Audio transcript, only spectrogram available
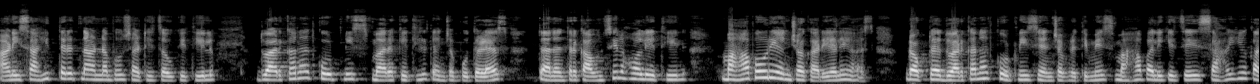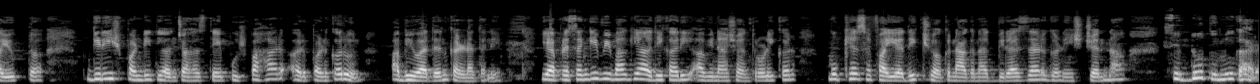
आणि साहित्यरत्न अण्णाभाऊ साठे चौक येथील द्वारकानाथ कोटणीस स्मारक येथील त्यांच्या पुतळ्यास त्यानंतर काउन्सिल हॉल येथील महापौर यांच्या कार्यालयास डॉक्टर द्वारकानाथ कोटणीस यांच्या प्रतिमेस महापालिकेचे सहाय्यक आयुक्त गिरीश पंडित यांच्या हस्ते पुष्पहार अर्पण करून अभिवादन करण्यात आले. या प्रसंगी विभागीय अधिकारी अविनाश अंत्रोळीकर मुख्य सफाई अधीक्षक नागनाथ बिराजदार गणेश जन्ना सिद्धू तिमिकार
